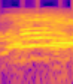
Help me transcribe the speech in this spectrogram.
Allah!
